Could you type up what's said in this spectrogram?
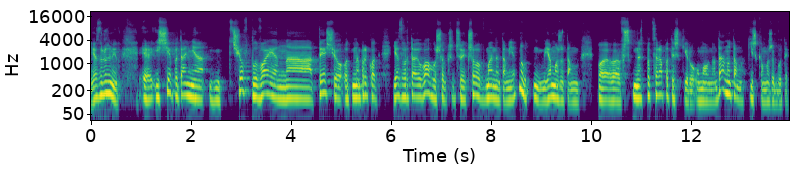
Я зрозумів. Е, І ще питання: що впливає на те, що, от, наприклад, я звертаю увагу, що, якщо- що якщо в мене там є, ну я можу там е, поцарапати шкіру, умовно, да? ну там кішка може бути.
